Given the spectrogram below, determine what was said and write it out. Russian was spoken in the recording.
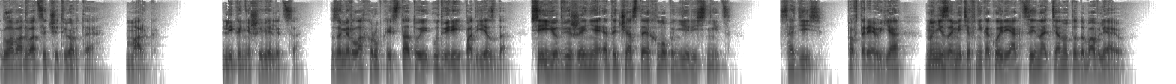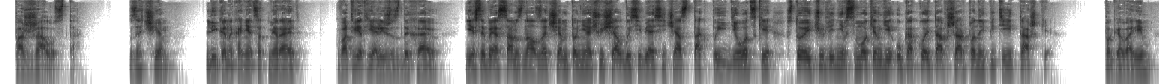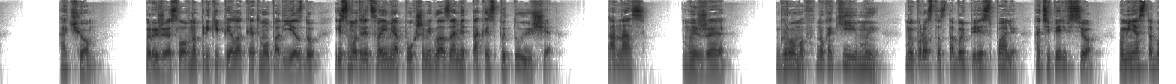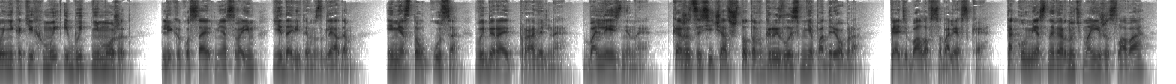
Глава 24. Марк. Лика не шевелится. Замерла хрупкой статуей у дверей подъезда. Все ее движения – это частое хлопанье ресниц. «Садись», – повторяю я, но не заметив никакой реакции, натянуто добавляю. «Пожалуйста». «Зачем?» Лика, наконец, отмирает. В ответ я лишь вздыхаю. Если бы я сам знал зачем, то не ощущал бы себя сейчас так по-идиотски, стоя чуть ли не в смокинге у какой-то обшарпанной пятиэтажки. Поговорим? О чем? Рыжая словно прикипела к этому подъезду и смотрит своими опухшими глазами так испытующе. А нас? Мы же... Громов, ну какие мы? Мы просто с тобой переспали, а теперь все. У меня с тобой никаких «мы» и быть не может. Лика кусает меня своим ядовитым взглядом и место укуса выбирает правильное, болезненное. Кажется, сейчас что-то вгрызлось мне под ребра. Пять баллов Соболевская. Так уместно вернуть мои же слова.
